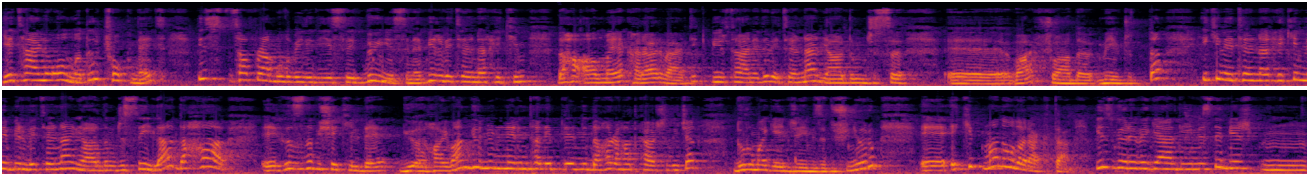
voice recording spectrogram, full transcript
yeterli olmadığı çok net. Biz Safranbolu Belediyesi bünyesine bir veteriner hekim daha almaya karar verdik. Bir tane de veteriner yardımcısı e, var şu anda mevcutta. İki veteriner hekim ve bir veteriner yardımcısıyla daha e, hızlı bir şekilde hayvan gönüllülerin taleplerini daha rahat karşılayacak duruma geleceğimizi düşünüyorum. E, ekipman olarak da biz göreve geldiğimizde bir mm,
